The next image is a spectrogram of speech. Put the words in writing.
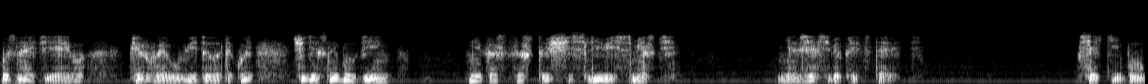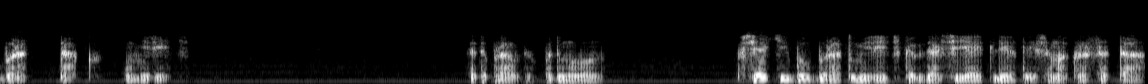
Вы знаете, я его первая увидела. Такой чудесный был день. Мне кажется, что счастливей смерти нельзя себе представить. Всякий был бы рад так умереть. «Это правда», — подумал он. «Всякий был бы рад умереть, когда сияет лето и сама красота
